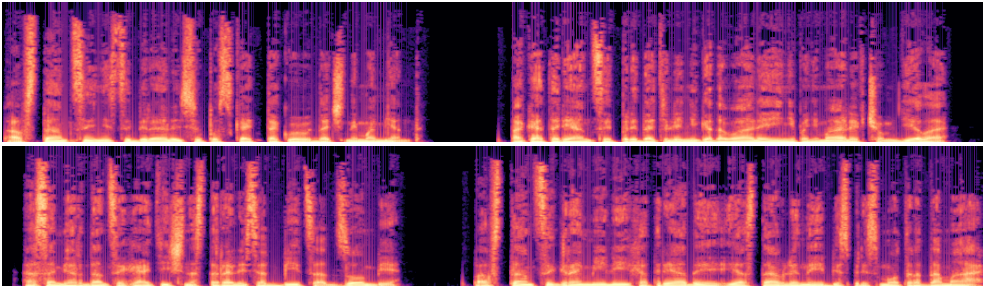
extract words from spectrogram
Повстанцы не собирались упускать такой удачный момент. Пока тарианцы-предатели негодовали и не понимали, в чем дело, а сами орданцы хаотично старались отбиться от зомби, Повстанцы громили их отряды и оставленные без присмотра дома.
